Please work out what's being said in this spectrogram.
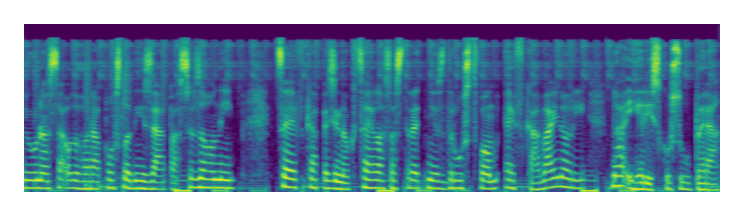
júna sa odohrá posledný zápas sezóny. CFK Pezinok Cela sa stretne s družstvom FK Vajnory na ihrisku súpera.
